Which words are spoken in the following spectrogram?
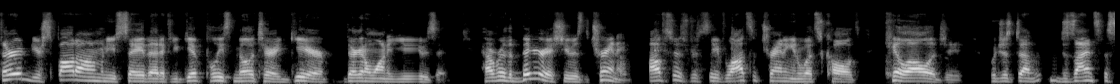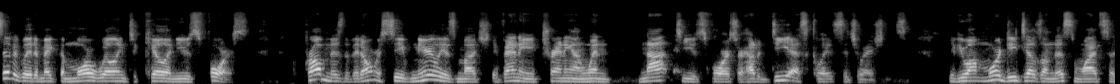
third, you're spot on when you say that if you give police military gear, they're going to want to use it. However, the bigger issue is the training. Officers receive lots of training in what's called killology, which is done, designed specifically to make them more willing to kill and use force. The problem is that they don't receive nearly as much, if any, training on when not to use force or how to de escalate situations. If you want more details on this and why it's so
